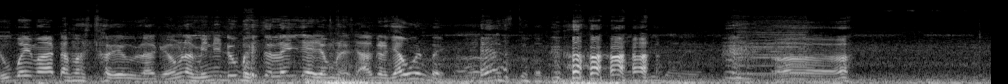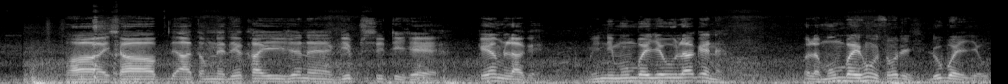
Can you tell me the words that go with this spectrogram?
દુબઈમાં આટા મારતો હોય એવું લાગે. હમણાં મિની દુબઈ તો લઈ જાય હમણાં. આગળ જવું ને ભાઈ? હા. ભાઈ સાહેબ આ તમને દેખાય છે ને, ગિફ્ટ સિટી છે. કેમ લાગે? મિની મુંબઈ જેવું લાગે ને? એટલે મુંબઈ હું સોરી દુબઈ જેવું.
